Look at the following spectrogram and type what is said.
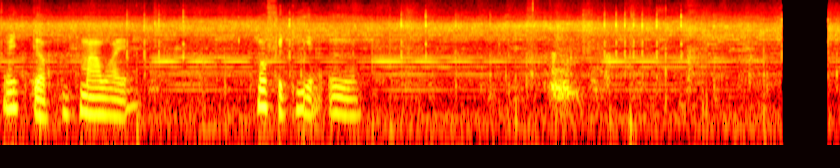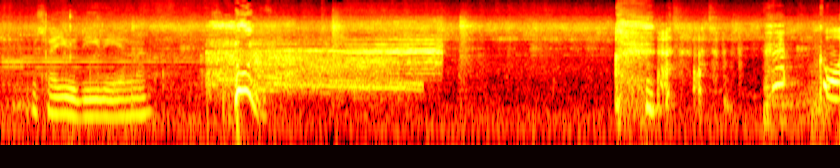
เฮ้ยเดี๋ยวมาไวอะเมื่อเฟดดี้อะเออไม่ใช่อยู่ดีเวียนนะอุ้ยกลัว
